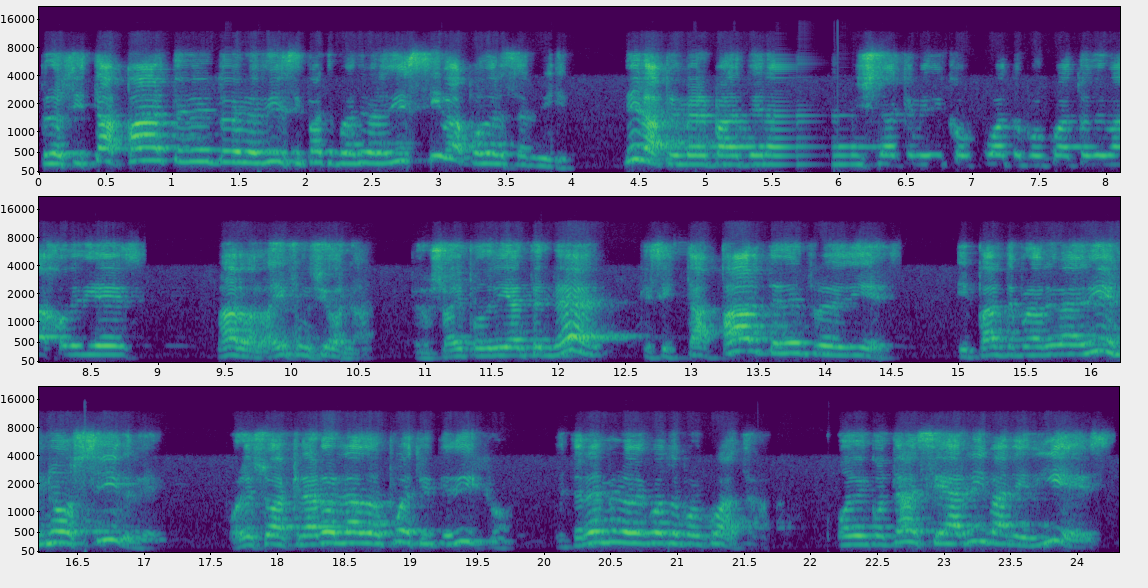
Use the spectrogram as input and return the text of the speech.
Pero si está parte dentro de los 10 y parte por arriba de los 10, sí va a poder servir. De la primera parte de la Mishnah que me dijo 4 por 4 debajo de 10, bárbaro, ahí funciona. Pero yo ahí podría entender que si está parte dentro de 10 y parte por arriba de 10, no sirve. Por eso aclaró el lado opuesto y te dijo, de tener menos de 4 por 4 o de encontrarse arriba de 10,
